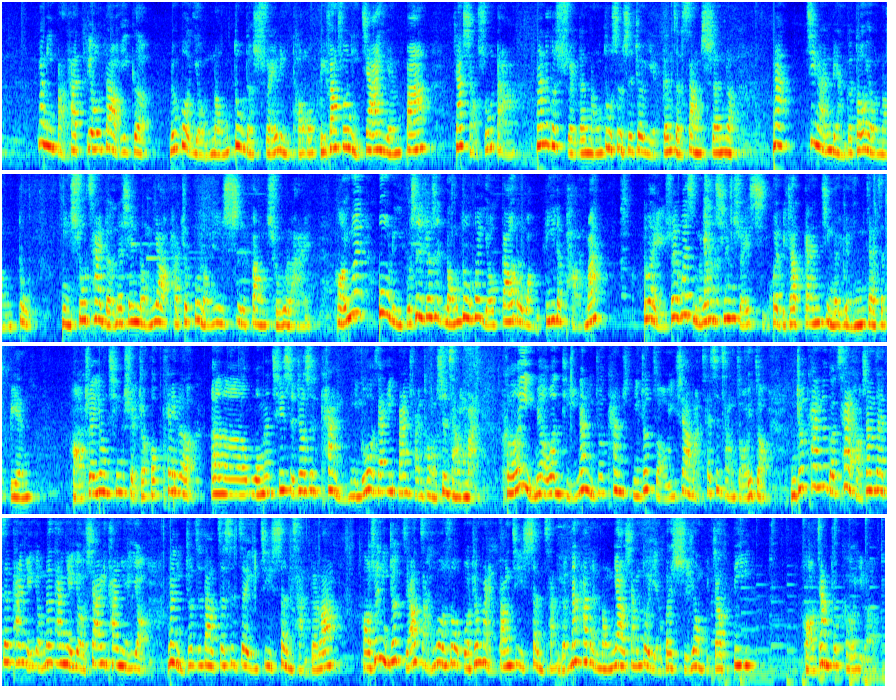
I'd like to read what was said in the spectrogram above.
那你把它丢到一个如果有浓度的水里头，比方说你加盐巴、加小苏打，那那个水的浓度是不是就也跟着上升了？那既然两个都有浓度，你蔬菜的那些农药它就不容易释放出来，好，因为物理不是就是浓度会由高的往低的跑吗？对，所以为什么用清水洗会比较干净的原因在这边，好，所以用清水就 OK 了。呃，我们其实就是看你如果在一般传统市场买，可以没有问题，那你就看你就走一下嘛，菜市场走一走。你就看那个菜，好像在这摊也有，那摊也有，下一摊也有，那你就知道这是这一季盛产的啦。好，所以你就只要掌握说，我就买当季盛产的，那它的农药相对也会使用比较低，好，这样就可以了。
